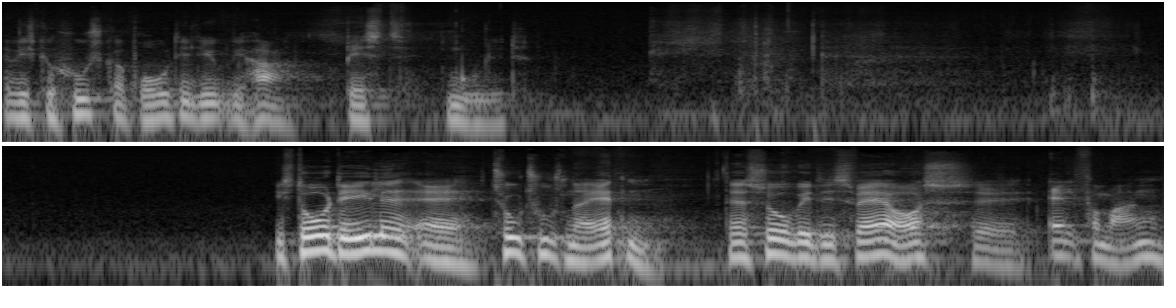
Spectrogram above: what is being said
at vi skal huske at bruge det liv, vi har bedst muligt. I store dele af 2018, der så vi desværre også øh, alt for mange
